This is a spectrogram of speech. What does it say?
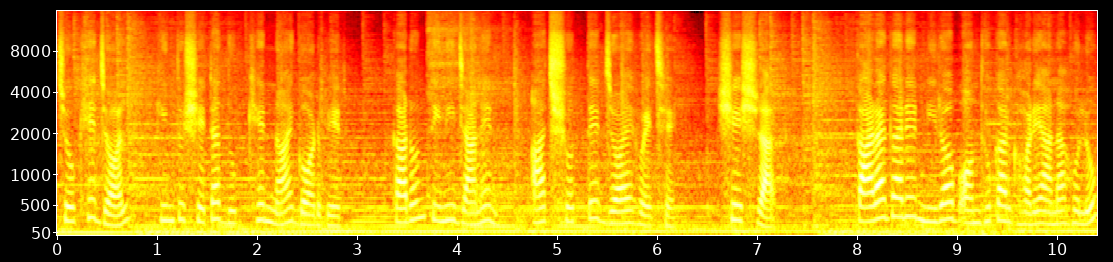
চোখে জল, কিন্তু সেটা দুঃখের নয়, গর্বের। কারণ তিনি জানেন, আজ সত্যের জয় হয়েছে। শেষ রাত। কারাগারের নীরব অন্ধকার ঘরে আনা হলো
